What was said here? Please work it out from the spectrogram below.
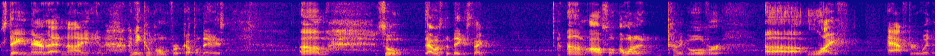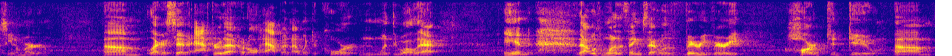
staying there that night and I didn't come home for a couple days um, so that was the biggest thing um, also I want to kind of go over uh, life after witnessing a murder. Um, like I said, after that had all happened, I went to court and went through all that. And that was one of the things that was very, very hard to do. Um,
